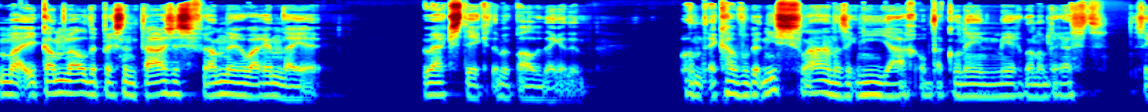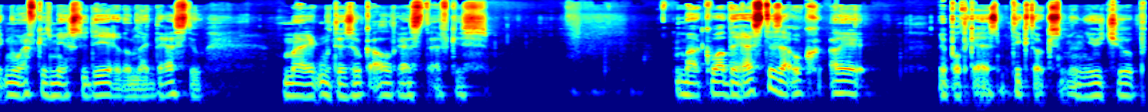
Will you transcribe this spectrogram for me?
Maar je kan wel de percentages veranderen waarin dat je werk steekt en bepaalde dingen doen. Want ik ga bijvoorbeeld niet slaan als ik niet jaag op dat konijn meer dan op de rest. Dus ik moet even meer studeren dan dat ik de rest doe. Maar ik moet dus ook al de rest even... Maar qua de rest is dat ook... Allee, mijn podcast, mijn TikToks, mijn YouTube...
